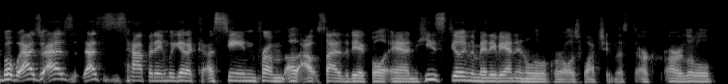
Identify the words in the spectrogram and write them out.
but as as as this is happening, we get a, a, scene from uh, outside of the vehicle, and he's stealing the minivan, and a little girl is watching this. Our our little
